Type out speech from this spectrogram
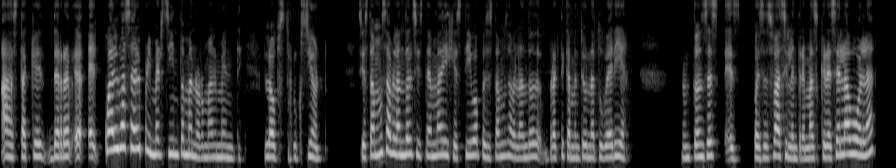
hasta que de... Eh, eh, ¿Cuál va a ser el primer síntoma normalmente? La obstrucción. Si estamos hablando del sistema digestivo, pues estamos hablando prácticamente de una tubería. Entonces, es, pues es fácil, entre más crece la bola,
